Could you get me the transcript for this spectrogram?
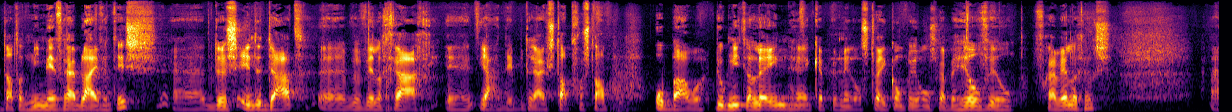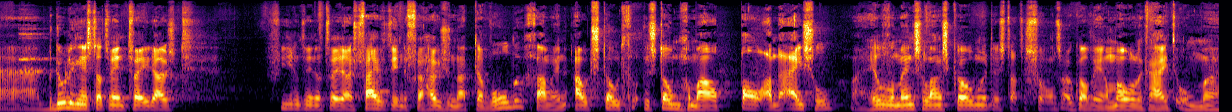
dat het niet meer vrijblijvend is. dus inderdaad, we willen graag ja, dit bedrijf stap voor stap opbouwen. Doe ik niet alleen. Ik heb inmiddels twee compagnons, we hebben heel veel vrijwilligers. De bedoeling is dat we in 2000 24 2025 verhuizen naar Terwolde. Gaan we een oud stoomgemaal pal aan de IJssel. Waar heel veel mensen langskomen. Dus dat is voor ons ook wel weer een mogelijkheid om... Uh,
